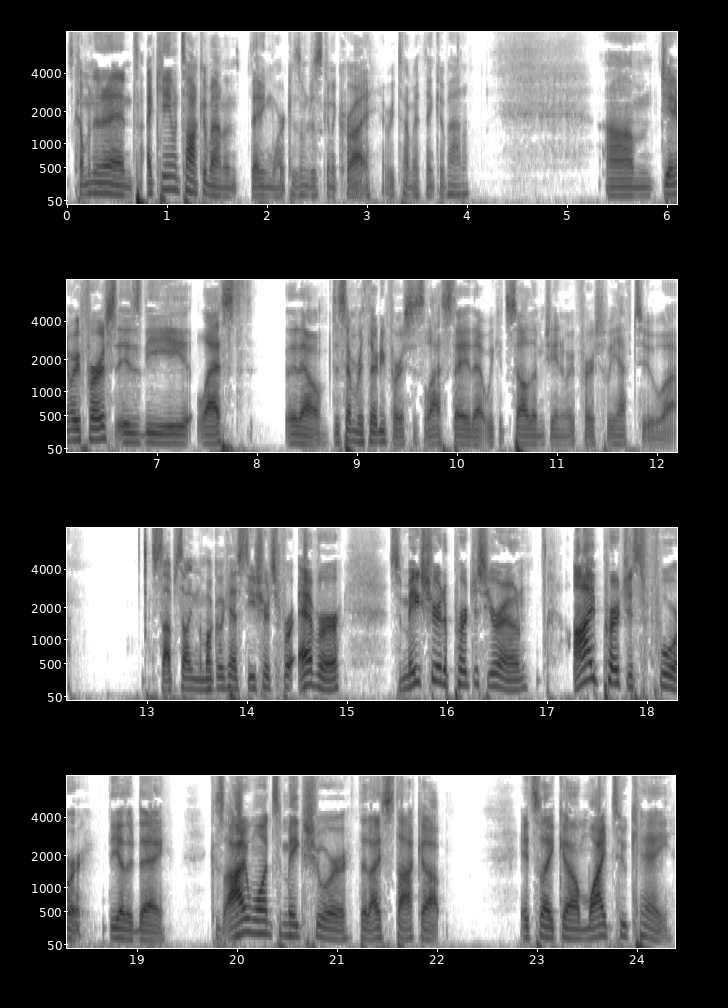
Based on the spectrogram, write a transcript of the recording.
It's coming to an end. I can't even talk about them anymore because I'm just gonna cry every time I think about them. Um, January 1st is the last no, December 31st is the last day that we could sell them. January 1st, we have to uh, stop selling the MuggleCast t-shirts forever. So make sure to purchase your own. I purchased four the other day because I want to make sure that I stock up. It's like um, Y2K,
